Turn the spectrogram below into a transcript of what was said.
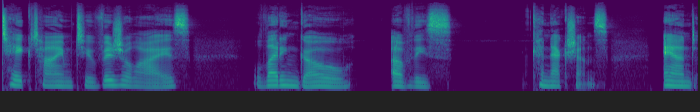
take time to visualize letting go of these connections and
